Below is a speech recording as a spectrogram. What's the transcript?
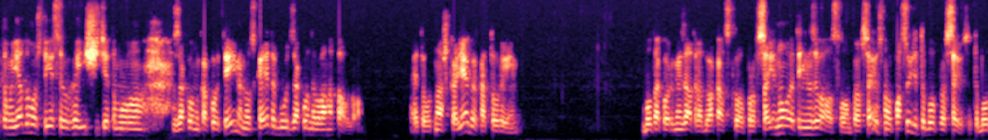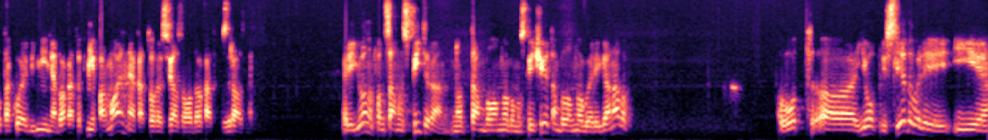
Поэтому я думаю, что если вы ищете этому закону какое-то имя, ну, скорее это будет закон Ивана Павлова. Это вот наш коллега, который был такой организатор адвокатского профсоюза, ну, это не называлось словом профсоюз, но по сути это был профсоюз. Это было такое объединение адвокатов неформальное, которое связывало адвокатов из разных регионов. Он сам из Питера, но там было много москвичей, там было много регионалов. Вот э, его преследовали, и,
